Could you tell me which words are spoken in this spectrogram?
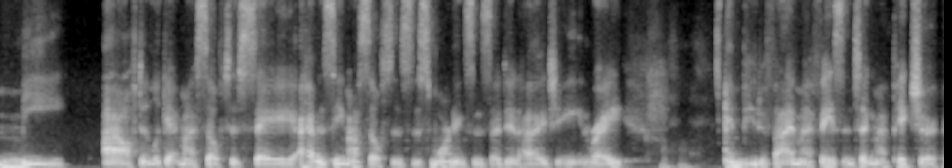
me I often look at myself to say, I haven't seen myself since this morning, since I did hygiene, right? Mm-hmm. And beautified my face and took my picture.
